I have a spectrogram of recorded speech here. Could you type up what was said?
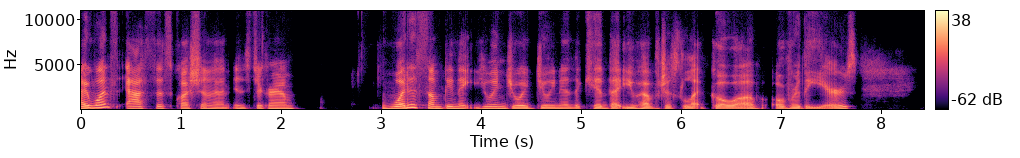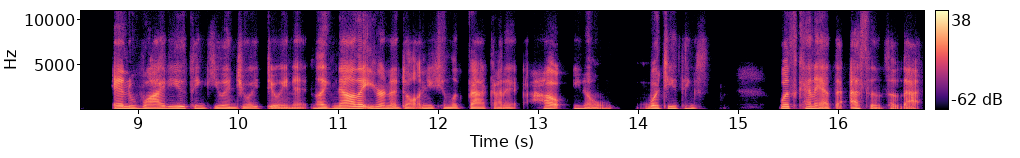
I once asked this question on Instagram what is something that you enjoyed doing as a kid that you have just let go of over the years? And why do you think you enjoyed doing it? Like now that you're an adult and you can look back on it, how, you know, what do you think what's kind of at the essence of that?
